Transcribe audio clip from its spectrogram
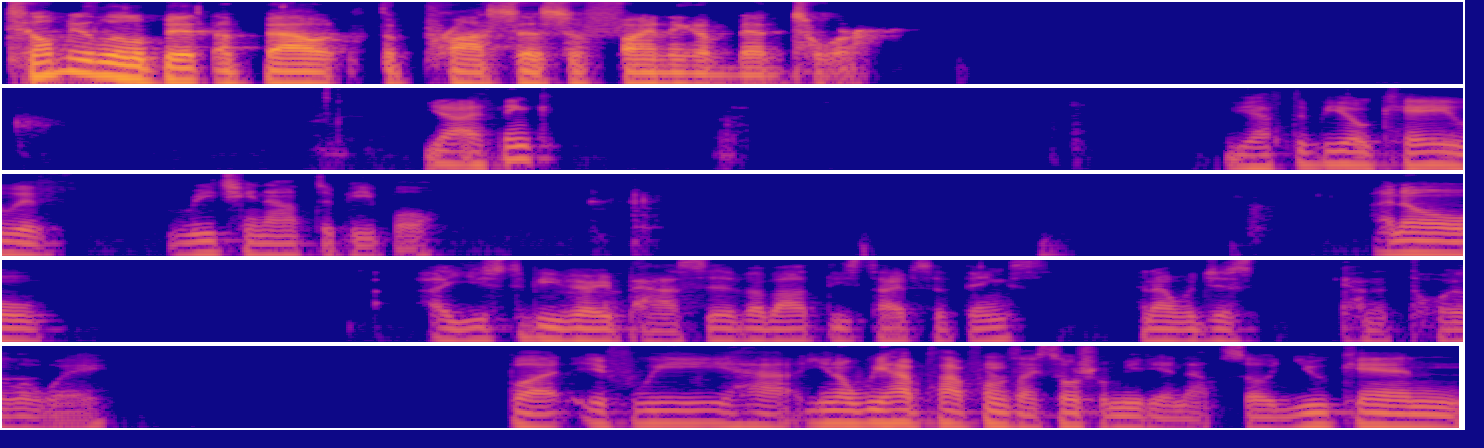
tell me a little bit about the process of finding a mentor. Yeah, I think you have to be okay with reaching out to people. I know I used to be very passive about these types of things and I would just kind of toil away. But if we have, you know, we have platforms like social media now. So you can,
